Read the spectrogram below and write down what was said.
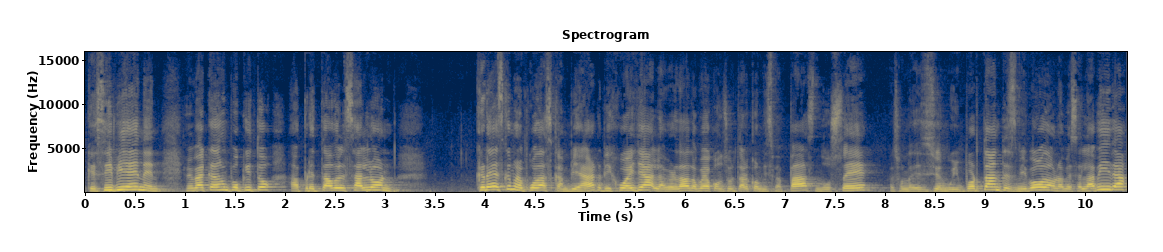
que sí vienen, me va a quedar un poquito apretado el salón. ¿Crees que me lo puedas cambiar? Dijo ella, la verdad lo voy a consultar con mis papás, no sé, es una decisión muy importante, es mi boda una vez en la vida,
